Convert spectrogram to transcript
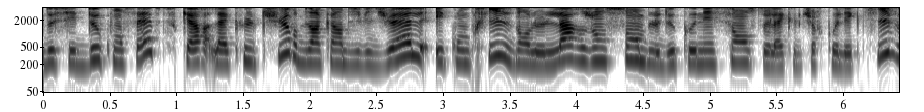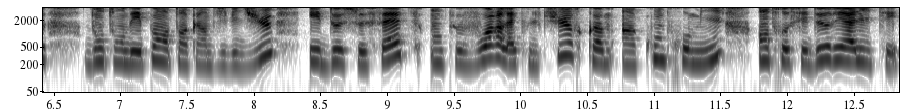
de ces deux concepts, car la culture, bien qu'individuelle, est comprise dans le large ensemble de connaissances de la culture collective dont on dépend en tant qu'individu, et de ce fait, on peut voir la culture comme un compromis entre ces deux réalités,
